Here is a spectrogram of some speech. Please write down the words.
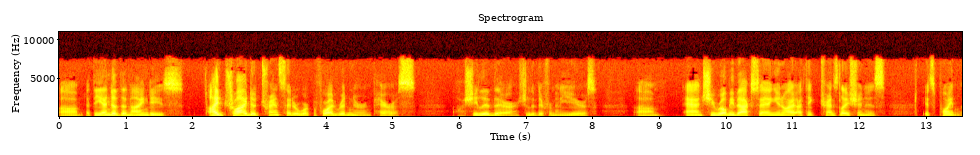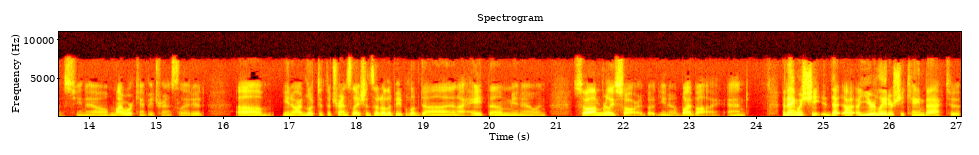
Um, at the end of the 90s, I'd tried to translate her work before. I'd written her in Paris. Uh, she lived there. She lived there for many years. Um, and she wrote me back saying, you know, I, I think translation is, it's pointless. You know, my work can't be translated. Um, you know, I've looked at the translations that other people have done, and I hate them. You know, and so I'm really sorry, but you know, bye bye. And but anyway, she that, uh, a year later she came back to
